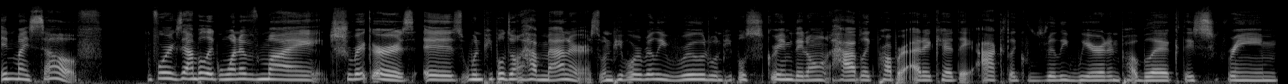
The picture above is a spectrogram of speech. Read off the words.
in myself. For example, like one of my triggers is when people don't have manners, when people are really rude, when people scream, they don't have like proper etiquette, they act like really weird in public, they scream,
